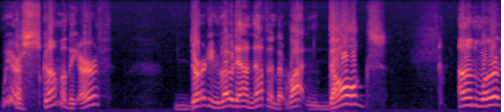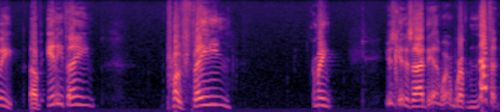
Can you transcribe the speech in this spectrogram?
we are scum of the earth dirty, low down, nothing but rotten dogs, unworthy of anything, profane. I mean, you just get this idea we're worth nothing.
